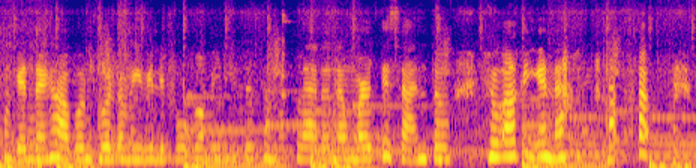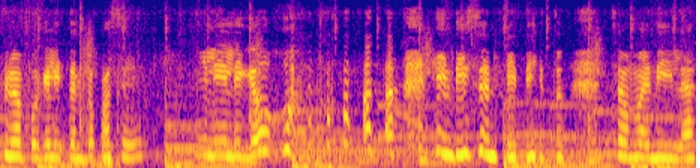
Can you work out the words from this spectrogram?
Magandang hapon po. Namibili po kami dito sa Clara ng Marti Santo. Yung aking anak. Pinapagalitan ko kasi nililigaw ko. Hindi sanay dito sa Manila.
